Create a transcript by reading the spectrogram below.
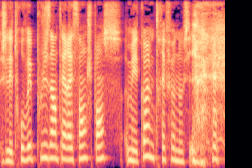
je l'ai trouvé plus intéressant, je pense, mais quand même très fun aussi.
